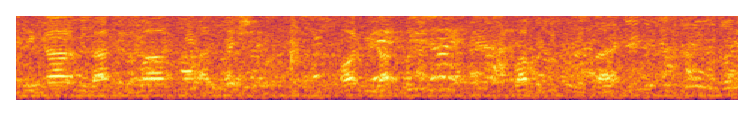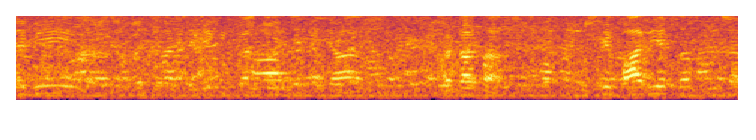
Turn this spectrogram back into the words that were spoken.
अधिकार विधानसभा के अध्यक्ष और विधान परिषद के सभापति को रहता है उन्होंने भी समझ देना चाहिए घटा था उसके बाद ये सबसे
